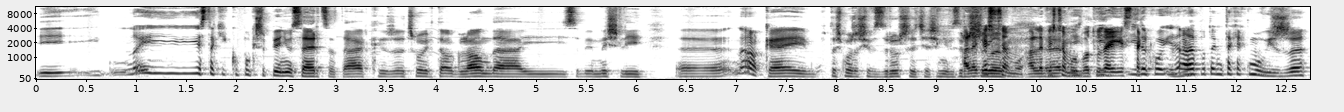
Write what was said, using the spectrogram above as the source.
I, no i jest taki ku pokrzypieniu serca, tak, że człowiek to ogląda i sobie myśli, e, no okej, okay, ktoś może się wzruszyć, ja się nie wzruszyłem. Ale wiesz czemu, ale wiesz czemu, bo tutaj jest I, tak... I, mhm. Ale potem tak jak mówisz, że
